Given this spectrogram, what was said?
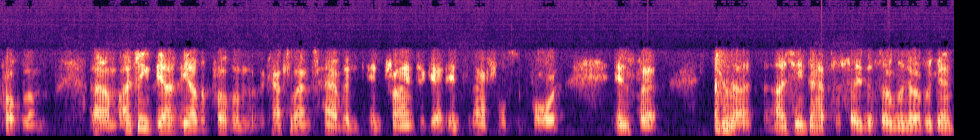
problem. Um, I think the the other problem that the Catalans have in, in trying to get international support is that I seem to have to say this over and over again.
